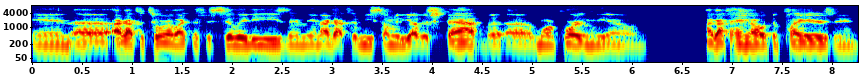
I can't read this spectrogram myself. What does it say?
And uh, I got to tour like the facilities and then I got to meet some of the other staff. But uh, more importantly, um, I got to hang out with the players and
